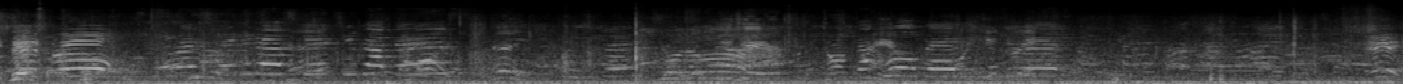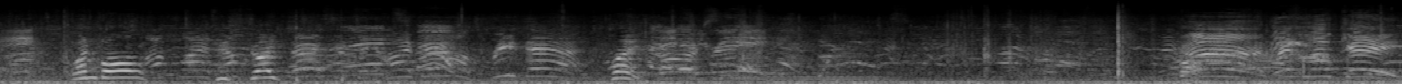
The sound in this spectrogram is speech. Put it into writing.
Sticks. Throw. DJ, talk three here. Hey. One ball, two strikes, sir. Take a high bounce. Read that. play. Good. Way to locate.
